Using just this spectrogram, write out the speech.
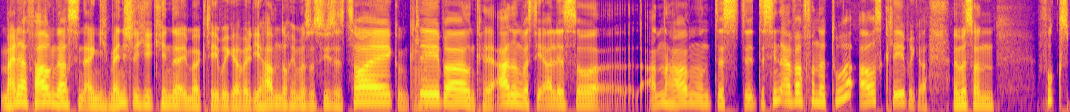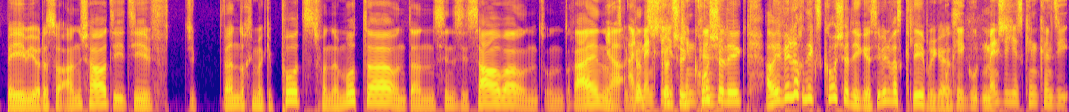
meiner Erfahrung nach sind eigentlich menschliche Kinder immer klebriger, weil die haben doch immer so süßes Zeug und Mhm. Kleber und keine Ahnung, was die alles so äh, anhaben und das, die- das sind einfach von Natur aus klebriger. Wenn man so ein Fuchsbaby oder so anschaut, die, die werden doch immer geputzt von der Mutter und dann sind sie sauber und, und rein Ja, und ein ganz, menschliches ganz schön Kind kuschelig. Aber ich will doch nichts Kuscheliges, ich will was Klebriges. Okay, gut. Ein menschliches Kind können Sie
